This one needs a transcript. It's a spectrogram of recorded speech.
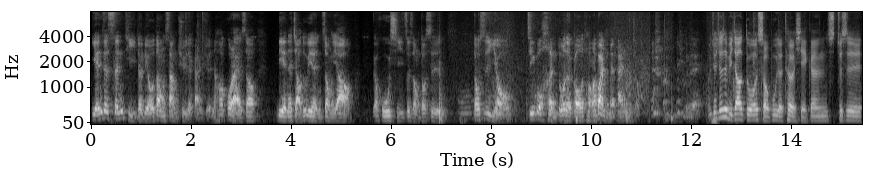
沿着身体的流动上去的感觉。然后过来的时候，脸的角度也很重要，要呼吸，这种都是都是有经过很多的沟通啊，不然怎么拍那么久？我觉得就是比较多手部的特写跟就是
